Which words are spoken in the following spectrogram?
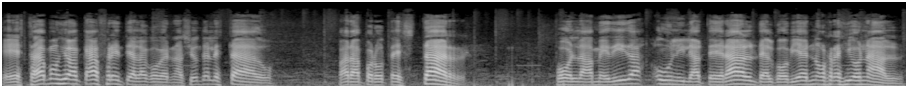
Estamos yo acá frente a la gobernación del estado para protestar por la medida unilateral del gobierno regional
